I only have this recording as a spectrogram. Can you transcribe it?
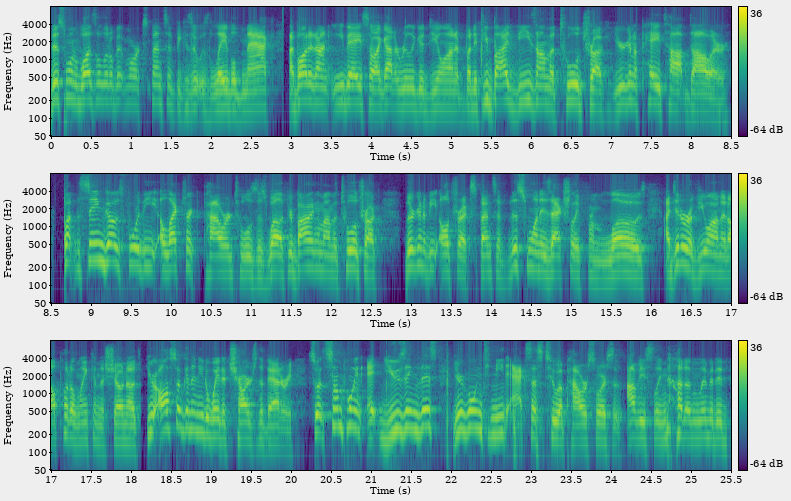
This one was a little bit more expensive because it was labeled Mac. I bought it on eBay, so I got a really good deal on it. But if you buy these on the tool truck, you're gonna pay top dollar. But the same goes for the electric powered tools as well. If you're buying them on the tool truck, they're going to be ultra expensive. This one is actually from Lowe's. I did a review on it. I'll put a link in the show notes. You're also going to need a way to charge the battery. So at some point at using this, you're going to need access to a power source. It's obviously not unlimited,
